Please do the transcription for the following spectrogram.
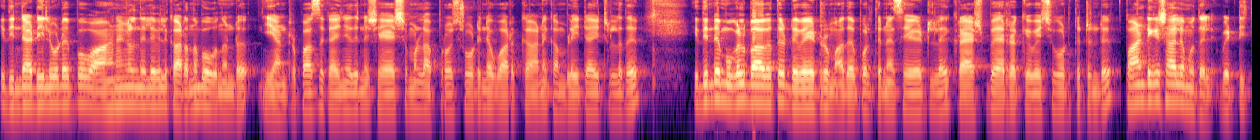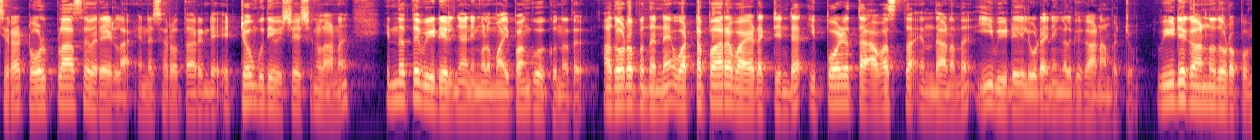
ഇതിന്റെ അടിയിലൂടെ ഇപ്പോൾ വാഹനങ്ങൾ നിലവിൽ കടന്നു പോകുന്നുണ്ട്. ഈ അണ്ടർപാസ് കഴിഞ്ഞതിന് ശേഷമുള്ള അപ്രോച്ച് റോഡിന്റെ വർക്കാണ് കംപ്ലീറ്റ് ആയിട്ടുള്ളത്. ഇതിന്റെ മുകൾ ഭാഗത്ത് ഡിവൈഡറും അതേപോലെ തന്നെ സൈഡിൽ ക്രാഷ് ബാരൊക്കെ വെച്ച് കൊടുത്തിട്ടുണ്ട്. പാണ്ഡികശാല മുതൽ വെട്ടിച്ചിറ ടോൾ പ്ലാസ വരെയുള്ള എൻ എച്ച് അറുപത്താറിന്റെ ഏറ്റവും പുതിയ വിശേഷങ്ങളാണ് ഇന്നത്തെ വീഡിയോയിൽ ഞാൻ നിങ്ങളുമായി പങ്കുവെക്കുന്നത്. അതോടൊപ്പം തന്നെ വട്ടപ്പാറ വയഡക്റ്റിന്റെ ഇപ്പോഴത്തെ അവസ്ഥ എന്താണെന്ന് ഈ വീഡിയോയിലൂടെ നിങ്ങൾക്ക് കാണാൻ പറ്റും. വീഡിയോ കാണുന്നതോടൊപ്പം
